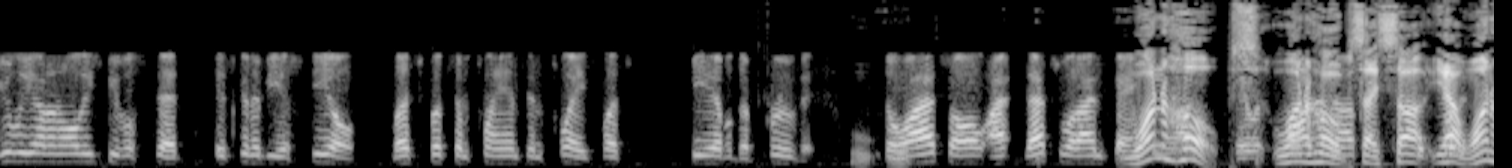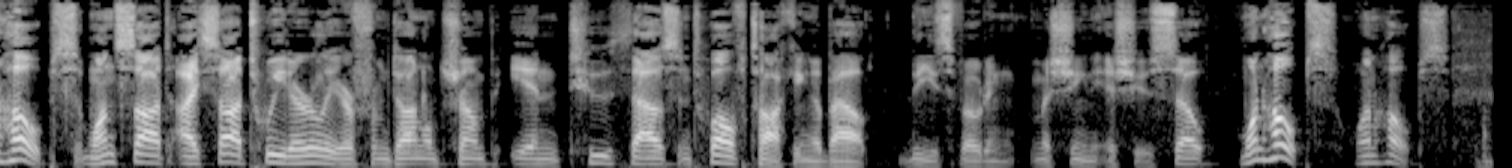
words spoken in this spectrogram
Giuliani and all these people, said it's going to be a steal. Let's put some plans in place. Let's be able to prove it. So that's all. I, that's what I'm banking One on. hopes. One hopes. I saw. Yeah, one hopes. One saw. I saw a tweet earlier from Donald Trump in 2012 talking about these voting machine issues. So one hopes. One hopes. So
